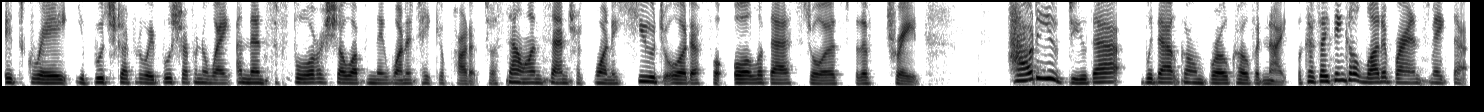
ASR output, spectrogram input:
It's great, you're bootstrapping away, bootstrapping away, and then Sephora show up and they want to take your product or Salon Centric want a huge order for all of their stores for the trade. How do you do that without going broke overnight? Because I think a lot of brands make that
